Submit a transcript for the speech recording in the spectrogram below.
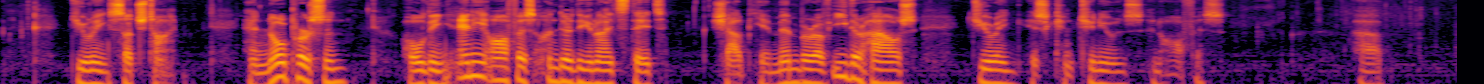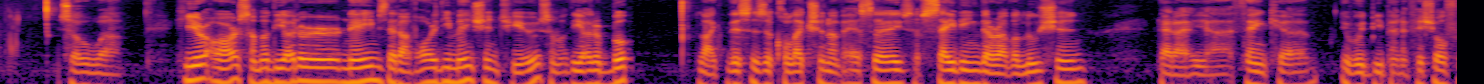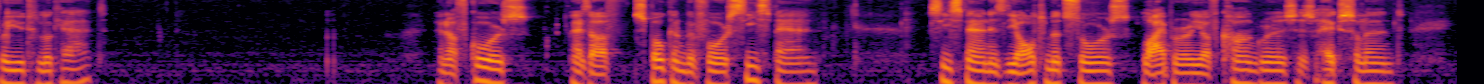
during such time. And no person holding any office under the United States shall be a member of either house during his continuance in office. Uh, so uh, here are some of the other names that I've already mentioned to you, some of the other books, like this is a collection of essays, of Saving the Revolution, that I uh, think uh, it would be beneficial for you to look at. And of course, as I've spoken before, C-SPAN. C-SPAN is the ultimate source. Library of Congress is excellent.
